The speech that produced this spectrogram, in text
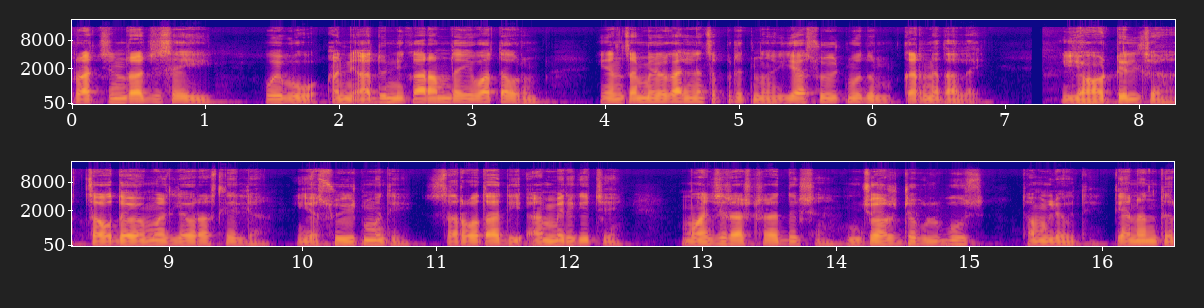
प्राचीन राजेशाही वैभव आणि आधुनिक आरामदायी वातावरण यांचा मेळ घालण्याचा प्रयत्न या सुईटमधून करण्यात आला आहे या हॉटेलच्या चौदाव्या मजल्यावर असलेल्या या सुईटमध्ये सर्वात आधी अमेरिकेचे माजी राष्ट्राध्यक्ष जॉर्ज डब्ल्यू बुश थांबले होते. त्यानंतर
